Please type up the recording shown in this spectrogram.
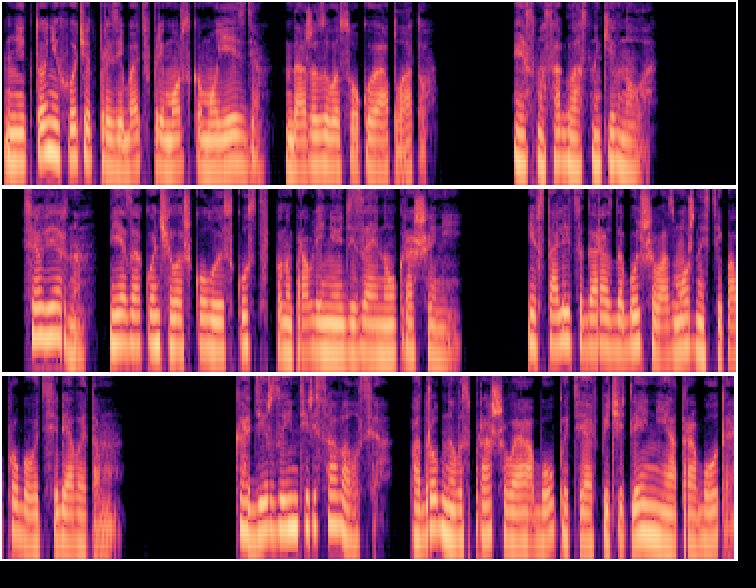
Никто не хочет прозябать в Приморском уезде, даже за высокую оплату. Эсма согласно кивнула. Все верно. Я закончила школу искусств по направлению дизайна украшений. И в столице гораздо больше возможностей попробовать себя в этом. Кадир заинтересовался, подробно выспрашивая об опыте, о впечатлении от работы.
